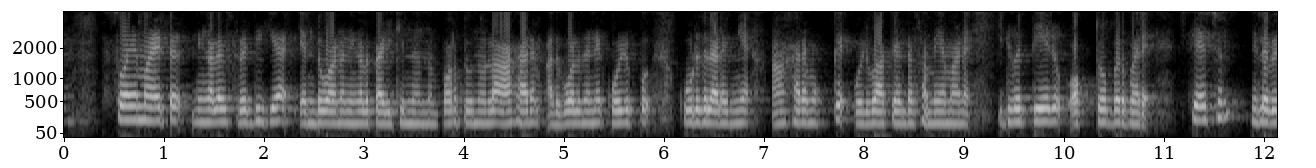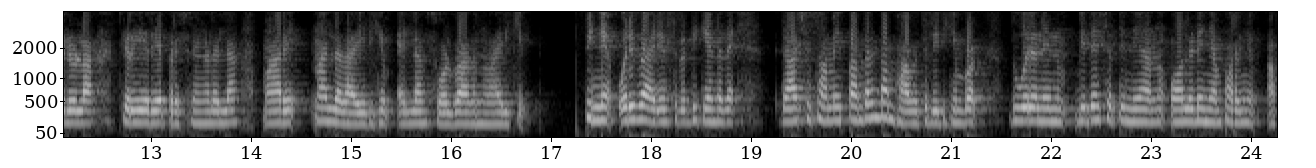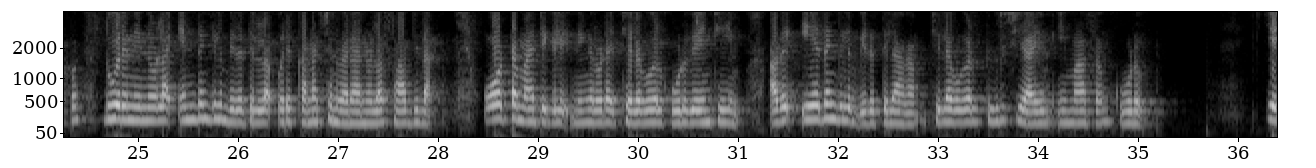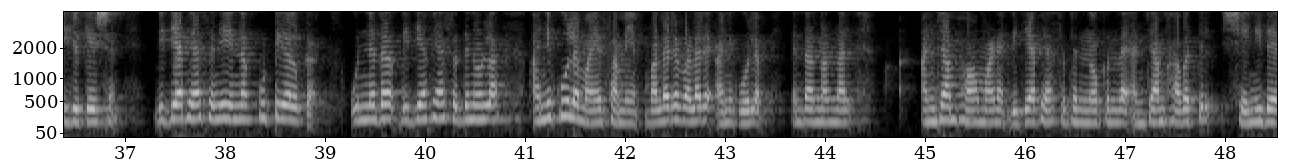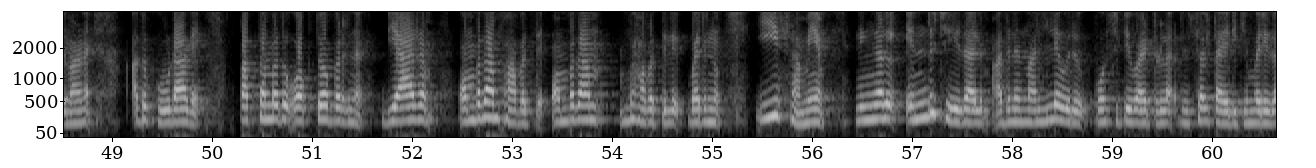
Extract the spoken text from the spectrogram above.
സ്വയമായിട്ട് നിങ്ങൾ ശ്രദ്ധിക്കുക. എന്തുവാണ് നിങ്ങൾ കഴിക്കുന്നതെന്നും പുറത്തുനിന്നുള്ള ആഹാരം അതുപോലെ തന്നെ കൊഴുപ്പ് കൂടുതലടങ്ങിയ ആഹാരമൊക്കെ ഒഴിവാക്കേണ്ട സമയമാണ്. ഇരുപത്തിയേഴ് ഒക്ടോബർ വരെ. ശേഷം നിലവിലുള്ള ചെറിയ ചെറിയ പ്രശ്നങ്ങളെല്ലാം മാറി നല്ലതായിരിക്കും. എല്ലാം സോൾവ് ആകുന്നതായിരിക്കും. പിന്നെ ഒരു കാര്യം ശ്രദ്ധിക്കേണ്ടത് രാശിസ്വാമി പന്ത്രണ്ടാം ഭാവത്തിലിരിക്കുമ്പോൾ ദൂരെ നിന്നും വിദേശത്തിന്റെയാണെന്ന് ഓൾറെഡി ഞാൻ പറഞ്ഞു. അപ്പോൾ ദൂരെ നിന്നുള്ള എന്തെങ്കിലും വിധത്തിലുള്ള ഒരു കണക്ഷൻ വരാനുള്ള സാധ്യത ഓട്ടോമാറ്റിക്കലി നിങ്ങളുടെ ചിലവുകൾ കൂടുകയും ചെയ്യും. അത് ഏതെങ്കിലും വിധത്തിലാകാം. ചിലവുകൾ തീർച്ചയായും ഈ മാസം കൂടും. എഡ്യൂക്കേഷൻ വിദ്യാഭ്യാസം ചെയ്യുന്ന കുട്ടികൾക്ക് ഉന്നത വിദ്യാഭ്യാസത്തിനുള്ള അനുകൂലമായ സമയം വളരെ വളരെ അനുകൂലം. എന്താണെന്നാൽ അഞ്ചാം ഭാവമാണ് വിദ്യാഭ്യാസത്തിന് നോക്കുന്നത്. അഞ്ചാം ഭാവത്തിൽ ശനിദേവാണ്. അതുകൂടാതെ പത്തൊമ്പത് ഒക്ടോബറിന് വ്യാഴം ഒമ്പതാം ഭാവത്തിൽ ഒമ്പതാം ഭാവത്തിൽ വരുന്നു. ഈ സമയം നിങ്ങൾ എന്തു ചെയ്താലും അതിന് നല്ല ഒരു പോസിറ്റീവായിട്ടുള്ള റിസൾട്ടായിരിക്കും വരിക.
